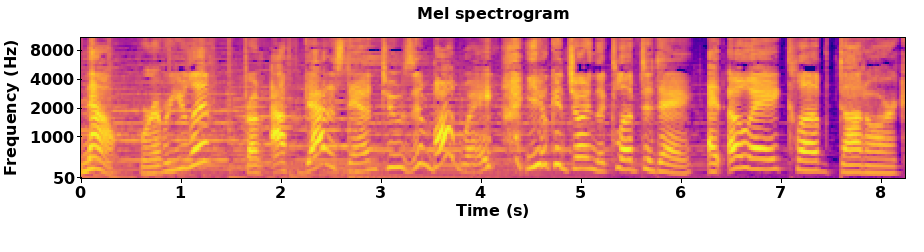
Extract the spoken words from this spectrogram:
Now, wherever you live, from Afghanistan to Zimbabwe, you can join the club today at oaclub.org.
